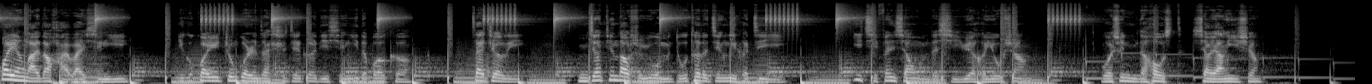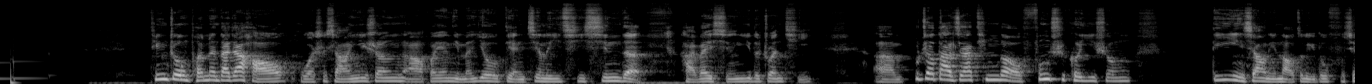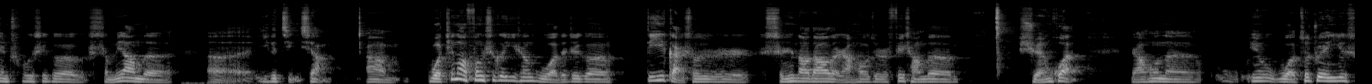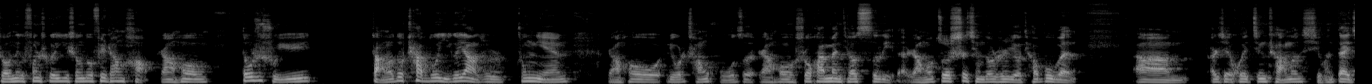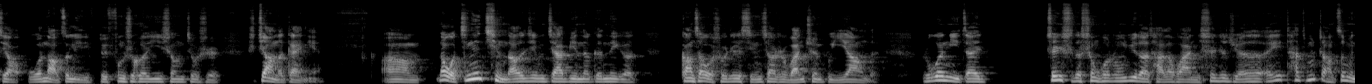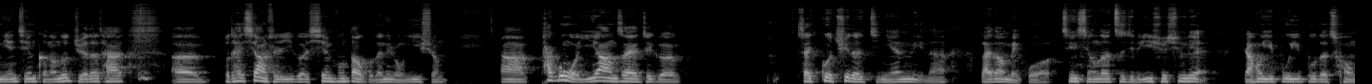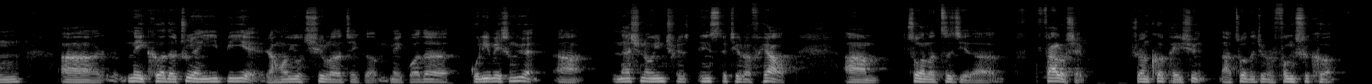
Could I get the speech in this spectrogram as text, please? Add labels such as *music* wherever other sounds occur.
欢迎来到海外行医，一个关于中国人在世界各地行医的播客。在这里，你将听到属于我们独特的经历和记忆，一起分享我们的喜悦和忧伤。我是你们的 host 小杨医生。听众朋友们，大家好，我是小杨医生啊，欢迎你们又点进了一期新的海外行医的专题。啊，不知道大家听到风湿科医生，第一印象里脑子里都浮现出是个什么样的呃一个景象啊？我听到风湿科医生，我的这个第一感受就是神神叨叨的，然后就是非常的玄幻。然后呢，因为我做住院医的时候，那个风湿科医生都非常好，然后都是属于长得都差不多一个样，就是中年，然后留着长胡子，然后说话慢条斯理的，然后做事情都是有条不紊。啊，而且会经常的喜欢带教。我脑子里对风湿科医生就是是这样的概念。啊，那我今天请到的这位嘉宾呢，跟那个刚才我说这个形象是完全不一样的。如果你在真实的生活中遇到他的话，你甚至觉得，哎，他怎么长这么年轻？可能都觉得他，呃，不太像是一个仙风道骨的那种医生。啊，他跟我一样，在这个在过去的几年里呢，来到美国进行了自己的医学训练，然后一步一步的从。呃，内科的住院医毕业，然后又去了这个美国的国立卫生院啊，National Interest Institute of Health，啊，做了自己的 fellowship 专科培训，那做的就是风湿科。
